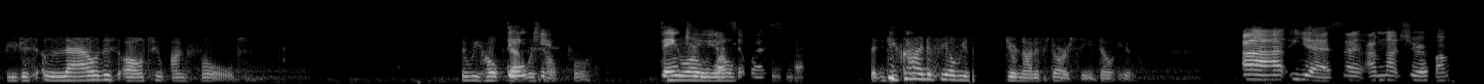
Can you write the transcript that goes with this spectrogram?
if you just allow this all to unfold. So we hope Thank that was you. helpful. Thank you. you. Yes, it was. you kind of feel you're not a star seed, don't you? Uh, yes. I, I'm not sure if I'm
